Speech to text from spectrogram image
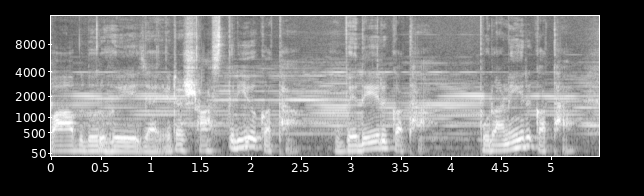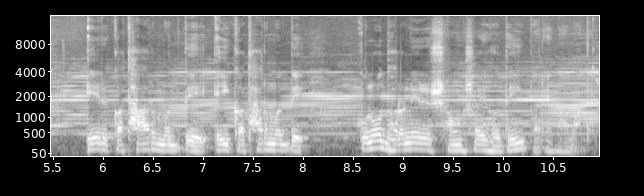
পাপ দূর হয়ে যায়। এটা শাস্ত্রীয় কথা, বেদের কথা, পুরাণের কথা। এর কথার মধ্যে, এই কথার মধ্যে কোনো ধরনের সংশয় হতেই পারে না আমাদের।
